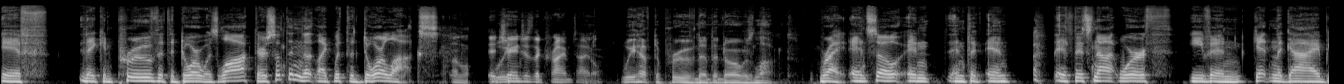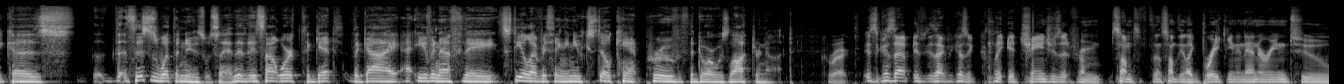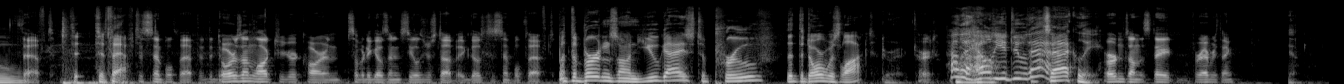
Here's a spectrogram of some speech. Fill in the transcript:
if they can prove that the door was locked. There's something that like with the door locks. It changes the crime title. We have to prove that the door was locked. Right. And so and and the, and if it's not worth even getting the guy because th- this is what the news was saying. It's not worth to get the guy even if they steal everything and you still can't prove if the door was locked or not. Correct. Is because that is that because it cl- it changes it from some something like breaking and entering to Theft. to, to theft. To simple theft. If the door is unlocked to your car and somebody goes in and steals your stuff, it goes to simple theft. But the burden's on you guys to prove that the door was locked. Correct. Correct. How the hell do you do that? Exactly. Burden's on the state for everything.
